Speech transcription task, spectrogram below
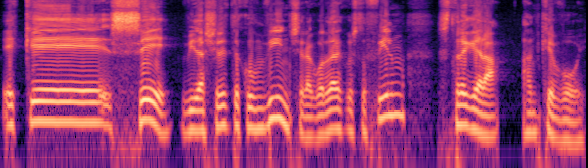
e che se vi lascerete convincere a guardare questo film, stregherà anche voi.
